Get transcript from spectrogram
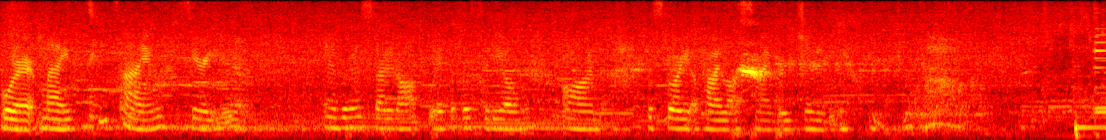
for my tea time series. And we're gonna start it off with the first video on the story of how I lost my virginity.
